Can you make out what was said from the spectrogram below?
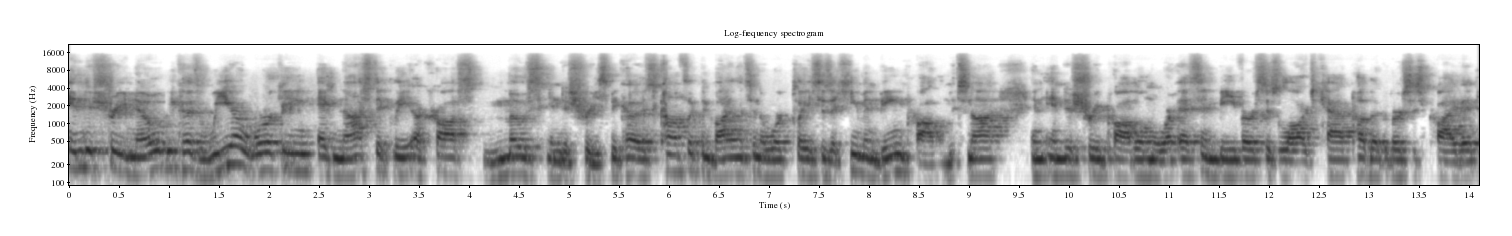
industry no because we are working agnostically across most industries because conflict and violence in the workplace is a human being problem. It's not an industry problem or smb versus large cap public versus private.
